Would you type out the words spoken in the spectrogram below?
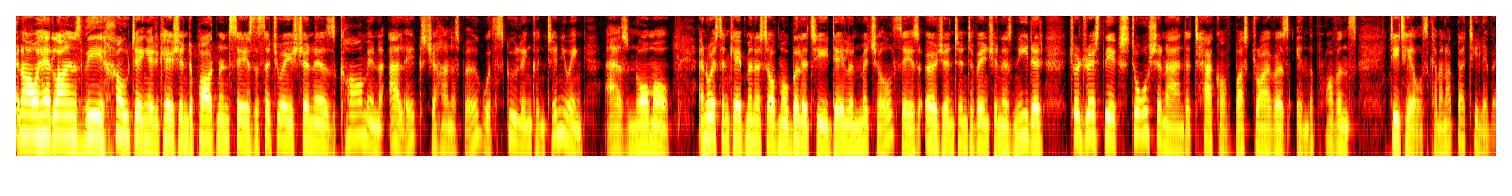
In our headlines, the Gauteng Education Department says the situation is calm in Alex, Johannesburg, with schooling continuing as normal. And Western Cape Minister of Mobility, Daylin Mitchell, says urgent intervention is needed to address the extortion and attack of bus drivers in the province. Details coming up at 11.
